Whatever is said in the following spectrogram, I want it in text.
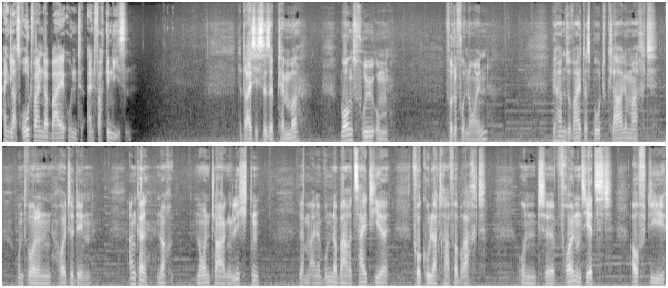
Ein Glas Rotwein dabei und einfach genießen. Der 30. September, morgens früh um Viertel vor neun. Wir haben soweit das Boot klar gemacht und wollen heute den Anker nach neun Tagen lichten. Wir haben eine wunderbare Zeit hier vor Kulatra verbracht und äh, freuen uns jetzt auf die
